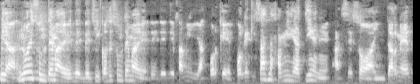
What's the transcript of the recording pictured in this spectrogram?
Mira, no es un tema de, chicos, es un tema de, familias. ¿Por qué? Porque quizás la familia tiene acceso a Internet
